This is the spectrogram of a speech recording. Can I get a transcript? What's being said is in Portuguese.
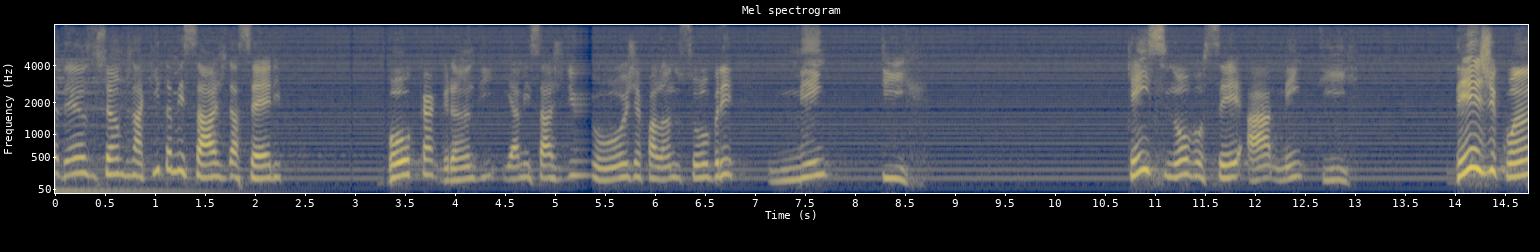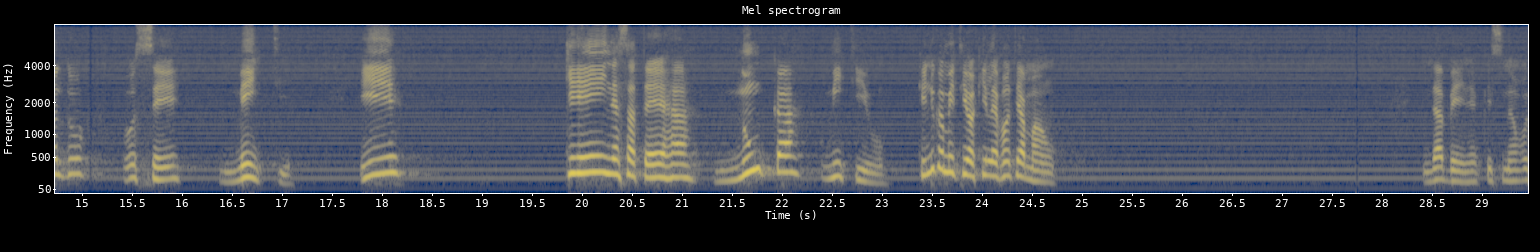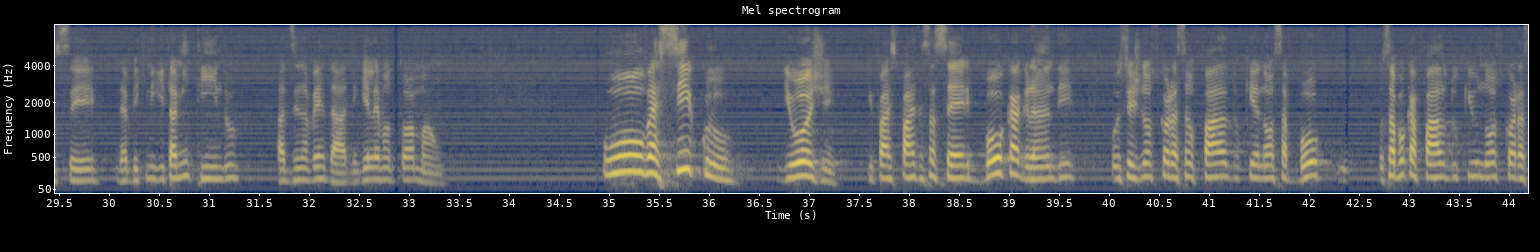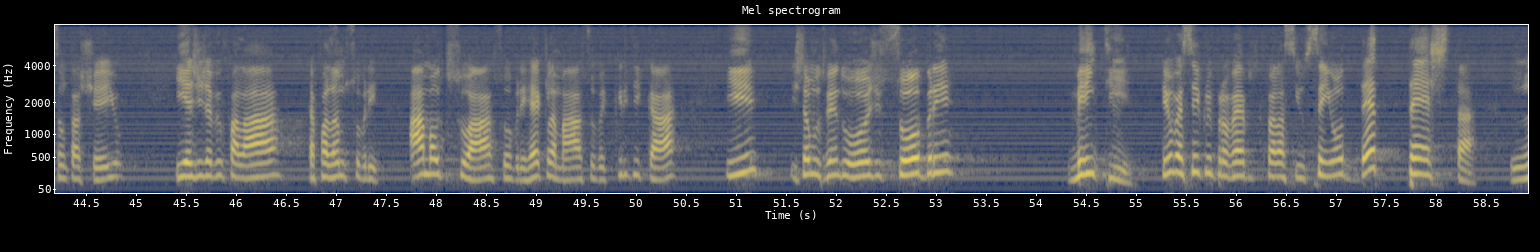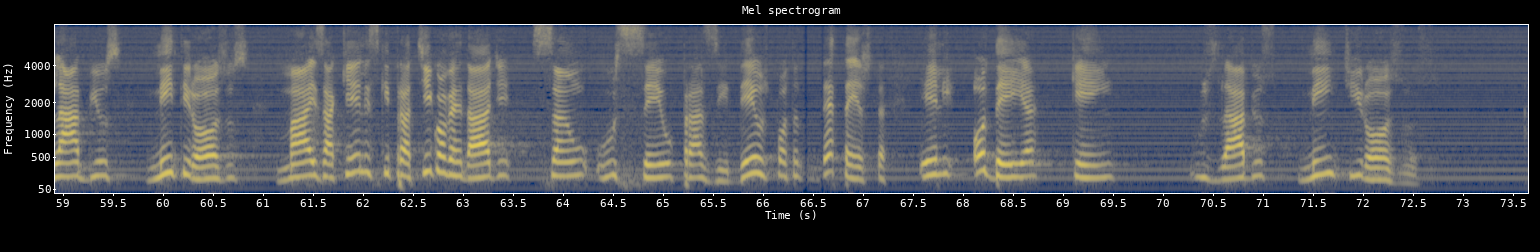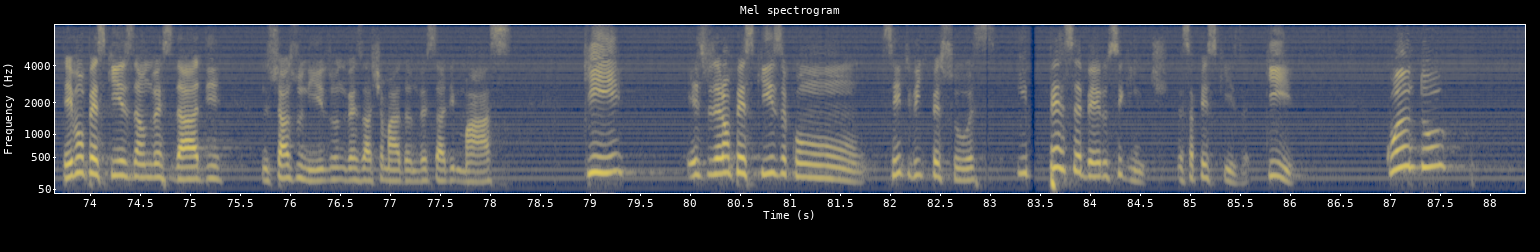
Glória a Deus, estamos na quinta mensagem da série Boca Grande e a mensagem de hoje é falando sobre mentir. Quem ensinou você a mentir? Desde quando você mente? E quem nessa terra nunca mentiu? Quem nunca mentiu aqui, levante a mão. Ainda bem, né? Porque senão você. Ainda bem que ninguém está mentindo, está dizendo a verdade. Ninguém levantou a mão. O versículo de hoje, que faz parte dessa série, Boca Grande, ou seja, nosso coração fala do que a nossa boca. Nossa boca fala do que o nosso coração está cheio. E a gente já viu falar, já falamos sobre amaldiçoar, sobre reclamar, sobre criticar. E estamos vendo hoje sobre mentir. Tem um versículo em Provérbios que fala assim: O Senhor detesta detesta lábios mentirosos, mas aqueles que praticam a verdade são o seu prazer. Deus, portanto, detesta, ele odeia quem os lábios mentirosos. Teve uma pesquisa da Universidade dos Estados Unidos, uma universidade chamada Universidade de Mass, que eles fizeram uma pesquisa com 120 pessoas e perceberam o seguinte, nessa pesquisa, que quando,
